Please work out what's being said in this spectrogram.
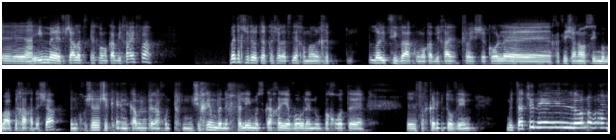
אה, האם אפשר להצליח במכבי חיפה? בטח שזה יותר קשה להצליח במערכת לא יציבה כמו מכבי חיפה, שכל אה, חצי שנה עושים במהפכה חדשה. אני חושב שכן, כמה שאנחנו ממשיכים ונכשלים, אז ככה יבואו אלינו פחות שחקנים טובים. מצד שני, לא נורא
